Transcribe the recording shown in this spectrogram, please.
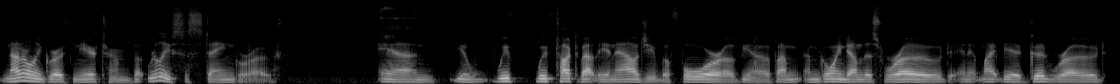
not only growth near term, but really sustained growth. And you know, we've we've talked about the analogy before of you know if I'm I'm going down this road and it might be a good road,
